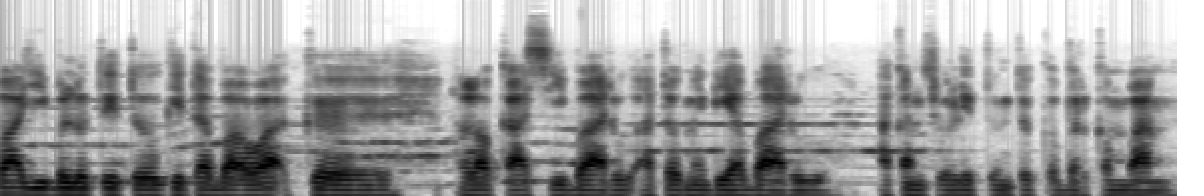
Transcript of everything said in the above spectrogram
bayi belut itu kita bawa ke lokasi baru atau media baru akan sulit untuk berkembang.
